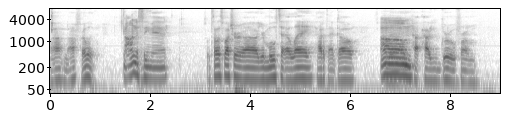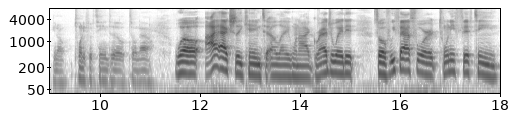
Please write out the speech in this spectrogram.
Nah, nah, I feel it. Honestly, man. So tell us about your uh, your move to LA. How did that go? Um, how, how you grew from, you know, 2015 till till now. Well, I actually came to LA when I graduated. So if we fast forward 2015,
